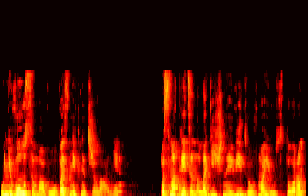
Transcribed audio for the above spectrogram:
У него у самого возникнет желание посмотреть аналогичное видео в мою сторону,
